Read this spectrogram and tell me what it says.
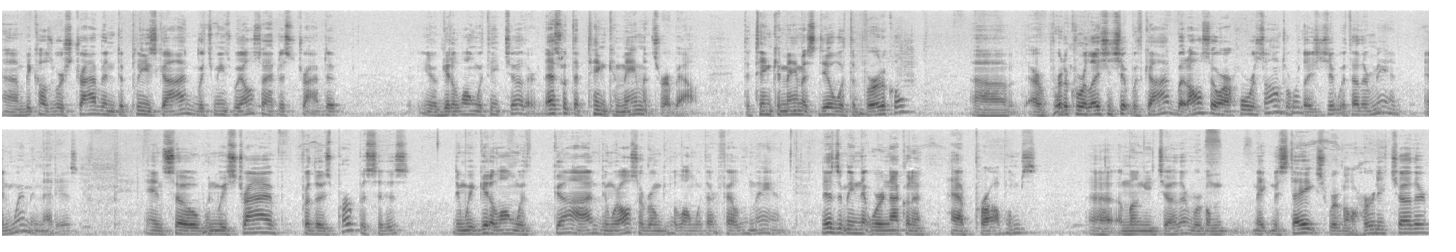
um, because we're striving to please God, which means we also have to strive to you know, get along with each other. That's what the Ten Commandments are about. The Ten Commandments deal with the vertical, uh, our vertical relationship with God, but also our horizontal relationship with other men and women, that is. And so when we strive for those purposes, then we get along with God, then we're also going to get along with our fellow man. It doesn't mean that we're not going to have problems uh, among each other. We're going to make mistakes. We're going to hurt each other.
